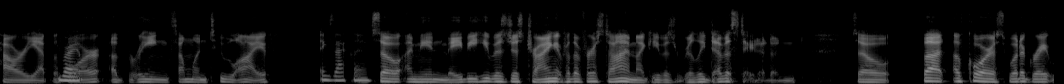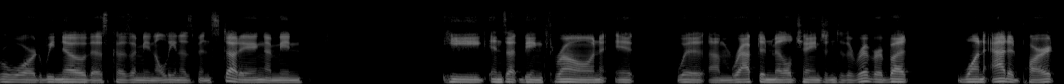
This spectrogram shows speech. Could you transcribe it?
power yet Right. before of bringing someone to life. Exactly. So, I mean, maybe he was just trying it for the first time. Like, he was really devastated. And so, but of course, what a great reward. We know this because, I mean, Alina's been studying. I mean, he ends up being thrown it with um, wrapped in metal chains into the river. But one added part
